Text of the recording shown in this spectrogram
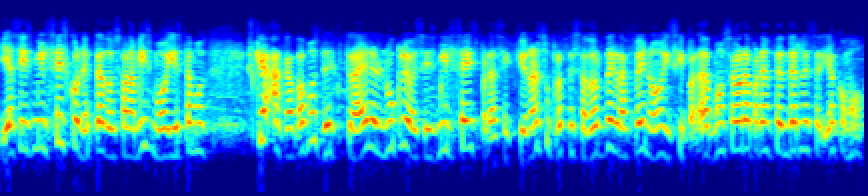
y a 6006 conectados ahora mismo y estamos... Es que acabamos de extraer el núcleo de 6006 para seccionar su procesador de grafeno y si paramos ahora para encenderle sería como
